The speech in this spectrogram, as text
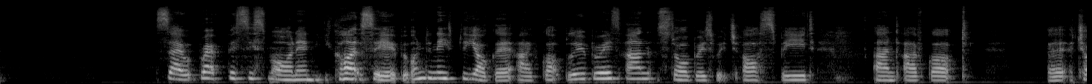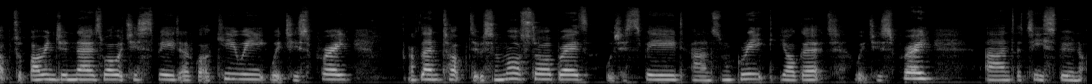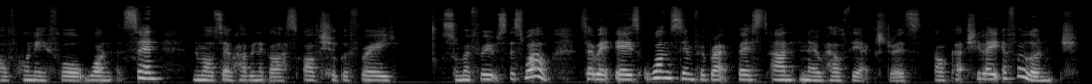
So breakfast this morning you can't see it but underneath the yogurt I've got blueberries and strawberries which are speed and I've got a chopped up orange in there as well, which is speed. I've got a kiwi, which is free. I've then topped it with some more strawberries, which is speed, and some Greek yogurt, which is free, and a teaspoon of honey for one sin. And I'm also having a glass of sugar-free summer fruits as well. So it is one sin for breakfast and no healthy extras. I'll catch you later for lunch.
